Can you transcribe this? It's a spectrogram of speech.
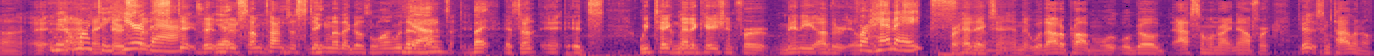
Uh, We don't I like think to there's hear that. sti- there- Yeah. There's sometimes a stigma that goes along with that. Yeah, but it's, but- it's un- it's we take mean- medication for many other illnesses. For headaches. For headaches, and, and without a problem, we'll, we'll go ask someone right now for "Do some Tylenol.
